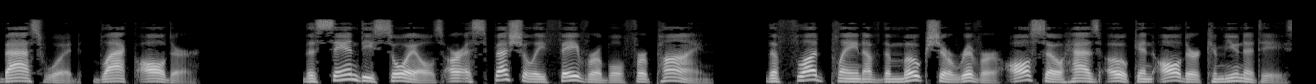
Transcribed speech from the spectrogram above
basswood, black alder. The sandy soils are especially favorable for pine. The floodplain of the Moksha River also has oak and alder communities.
